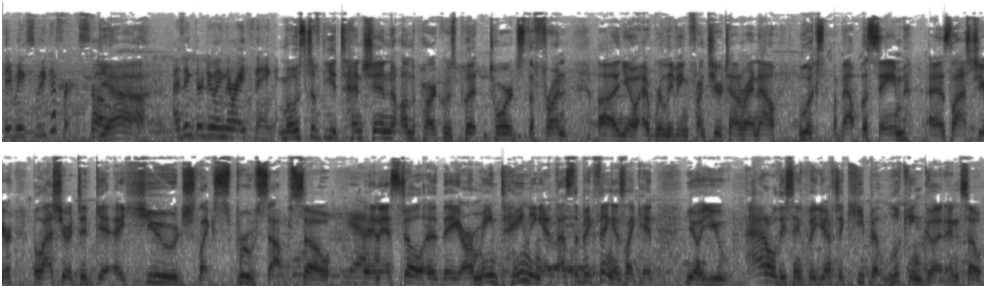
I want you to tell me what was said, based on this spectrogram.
they make a big difference. So Yeah. I think they're doing the right thing. most of the attention on the park was put towards the front. Uh, you know, we're leaving Frontier Town right now. It looks about the same as last year, but last year it did get a huge like spruce up. So, Yeah. and it's still uh, they are maintaining it. That's the big thing. Is like it. You know, you add all these things, but you have to keep it looking good. And so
